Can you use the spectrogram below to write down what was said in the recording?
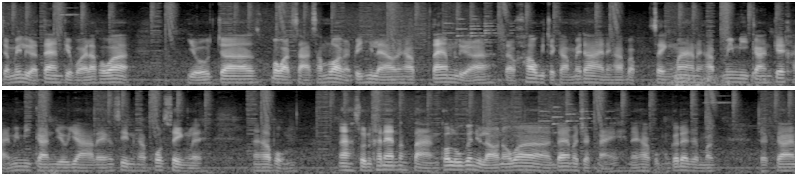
จะไม่เหลือแต้มเก็บไว้แล้วเพราะว่าเดี๋ยวจะประวัติศาสตร์ซ้ำรอยเหมือนปีที่แล้วนะครับแต้มเหลือแต่เข้ากิจกรรมไม่ได้นะครับแบบเซ็งมากนะครับไม่มีการแก้ไขไม่มีการเยียวยาอะไรทั้งสิ้นครับโคตรเซ็งเลยนะครับผมอะส่วนคะแนนต่างๆ ก็รู้กันอยู่แล้วนะว่าได้มาจากไหนนะครับผมก็ได้จะมา จากการ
